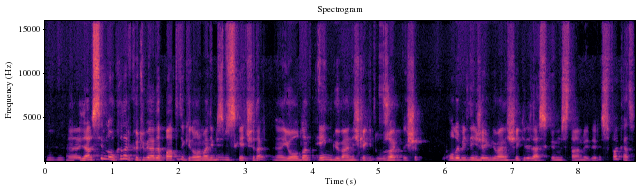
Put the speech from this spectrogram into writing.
Hı hı. E, lastiğim de o kadar kötü bir yerde patladı ki normalde biz bisikletçiler e, yoldan en güvenli şekilde uzaklaşıp olabildiğince en güvenli şekilde lastiklerimizi tamir ederiz. Fakat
